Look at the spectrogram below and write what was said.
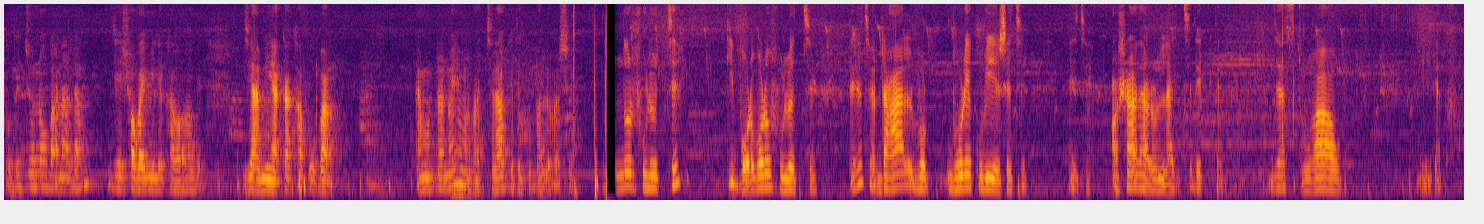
তো ওদের জন্য বানালাম যে সবাই মিলে খাওয়া হবে, যে আমি একা খাব বা এমনটা নয়, আমার বাচ্চারাও খেতে খুব ভালোবাসে। সুন্দর ফুল হচ্ছে, কি বড় বড় ফুল হচ্ছে, দেখেছ? ডাল ভর- ভরে কুড়িয়ে এসেছে, এই যে অসাধারণ লাগছে দেখতে, জাস্ট ওয়াও, এই দেখো।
